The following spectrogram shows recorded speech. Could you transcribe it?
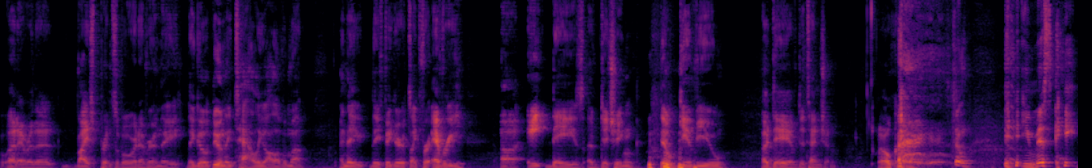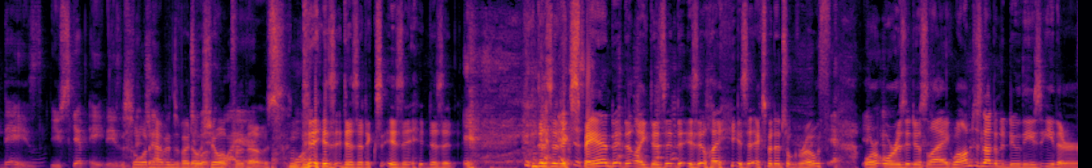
whatever the vice principal or whatever, and they they go through and they tally all of them up, and they they figure it's like for every uh, eight days of ditching, they'll give you a day of detention. okay. So you miss eight days, you skip eight days. Of So what happens if I don't show up for those? is it does it is it does it does it expand? like does it is it like is it exponential growth, or or is it just like well I'm just not going to do these either?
